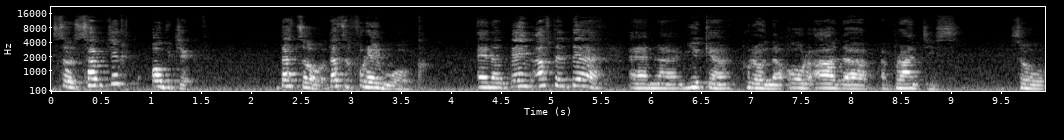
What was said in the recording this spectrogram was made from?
so subject object. That's all. That's a framework. And uh, then after that, and uh, you can put on all other branches. So,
